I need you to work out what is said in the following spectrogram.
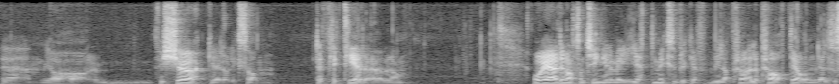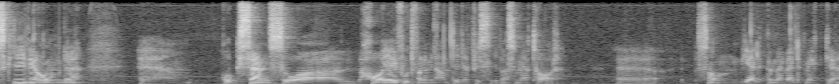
Um, jag har, försöker att liksom reflektera över dem. Och är det något som tynger mig jättemycket så brukar jag vilja pra eller prata om det eller så skriver jag om det. Eh, och sen så har jag ju fortfarande mina antidepressiva som jag tar. Eh, som hjälper mig väldigt mycket.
